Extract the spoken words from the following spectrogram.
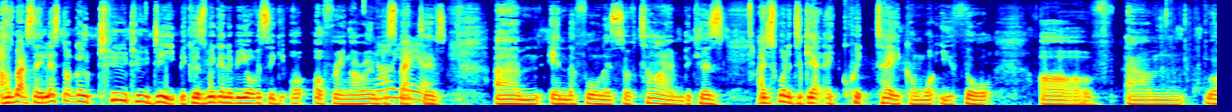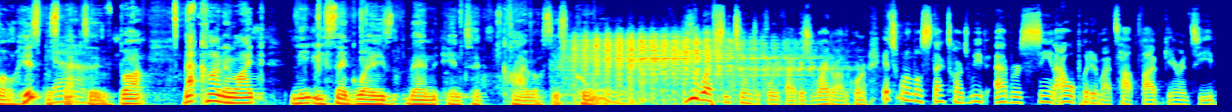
I was about to say let's not go too too deep because we're going to be obviously offering our own oh, perspectives um, in the fullness of time. Because I just wanted to get a quick take on what you thought of um, well his perspective, yeah. but that kind of like neatly segues then into Kairos's corner. UFC 245 is right around the corner. It's one of those stacked cards we've ever seen. I will put it in my top five guaranteed.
